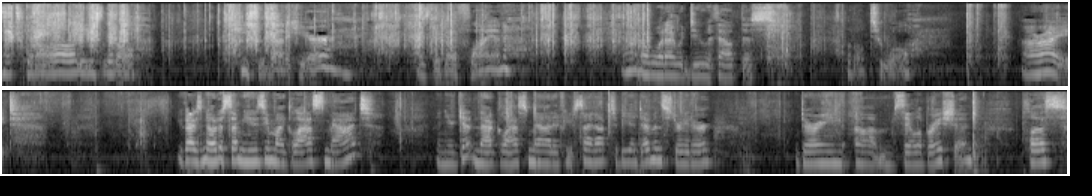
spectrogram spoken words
let's get all these little pieces out of here as they go flying. I don't know what I would do without this little tool. All right. You guys notice I'm using my glass mat and you're getting that glass mat if you sign up to be a demonstrator during um, celebration. Plus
